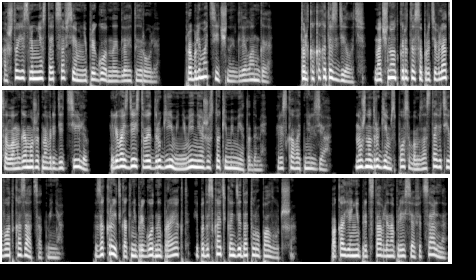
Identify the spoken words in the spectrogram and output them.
А что, если мне стать совсем непригодной для этой роли? Проблематичной для Ланге. Только как это сделать? Начну открыто сопротивляться, Ланге может навредить Тилю или воздействовать другими, не менее жестокими методами. Рисковать нельзя. Нужно другим способом заставить его отказаться от меня. Закрыть как непригодный проект и подыскать кандидатуру получше. Пока я не представлена прессе официально,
